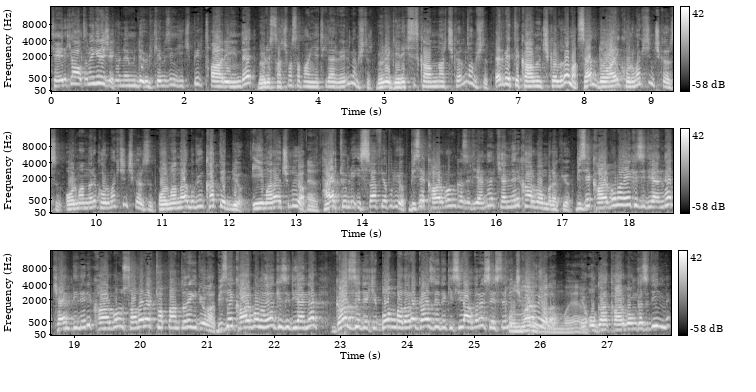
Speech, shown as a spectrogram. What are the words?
tehlike altına girecek. Döneminde ülkemizin hiçbir tarihinde böyle saçma sapan yetkiler verilmemiştir. Böyle gereksiz kanunlar çıkarılmamıştır. Elbette kanun çıkarılır ama sen doğayı korumak için çıkarırsın. Ormanları korumak için çıkarırsın. Ormanlar bugün katlediliyor. İmara açılıyor. Evet. Her türlü israf yapılıyor. Bize karbon gazı diyenler kendileri karbon bırakıyor. Bize karbon ayak izi diyenler kendileri karbon salarak toplantılara gidiyorlar. Bize karbon ayak izi diyenler Gazze'deki bombalara, Gazze'deki silahlara seslerini Tonlarca çıkaramıyorlar. bombaya, E, evet. o ga- karbon gazı değil mi?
